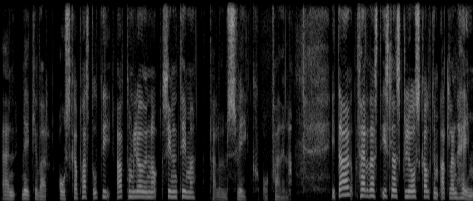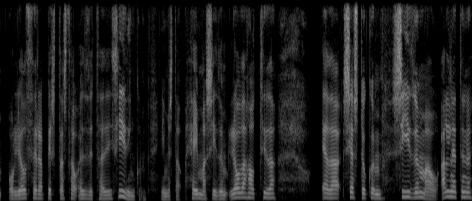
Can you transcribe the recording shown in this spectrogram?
en mikið var óskapast út í atomljóðin á sínum tíma, talað um sveik og hvaðina. Í dag ferðast Íslensk ljóðskáldum allan heim og ljóð þeirra byrtast þá auðvitaði þýðingum. Ég mista heimasíðum ljóðaháttíða eða sérstökum síðum á alnetinu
